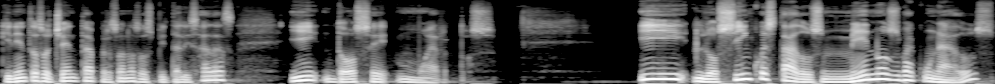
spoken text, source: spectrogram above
580 personas hospitalizadas y 12 muertos. Y los cinco estados menos vacunados,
